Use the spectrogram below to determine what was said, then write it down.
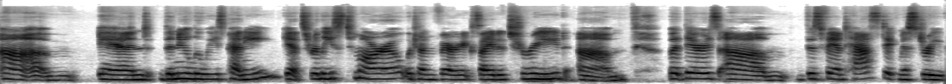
Um, and the new Louise Penny gets released tomorrow, which I'm very excited to read. Um, but there's um, this fantastic mystery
